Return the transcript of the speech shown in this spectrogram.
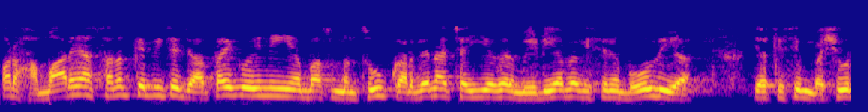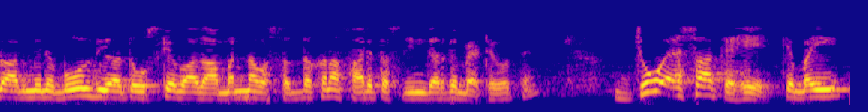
اور ہمارے یہاں صنعت کے پیچھے جاتا ہی کوئی نہیں ہے، بس منسوخ کر دینا چاہیے۔ اگر میڈیا میں کسی نے بول دیا یا کسی مشہور آدمی نے بول دیا تو اس کے بعد آمنا و صدقنا، سارے تسلیم کر کے بیٹھے ہوتے ہیں۔ جو ایسا کہے کہ بھائی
